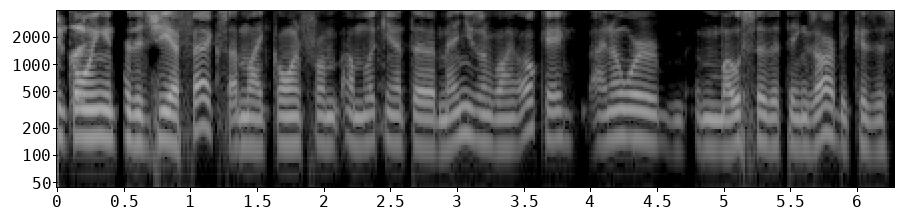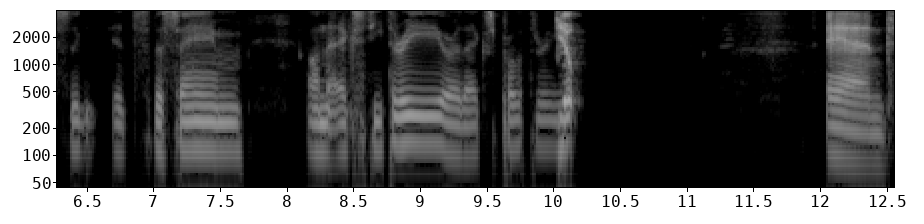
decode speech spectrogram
like- going into the GFX, I'm like going from I'm looking at the menus. I'm going, okay, I know where most of the things are because it's it's the same on the XT3 or the X Pro 3. Yep. and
